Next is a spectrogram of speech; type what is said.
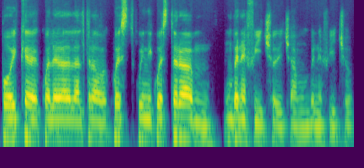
Poi che, qual era l'altra, quest, quindi questo era um, un beneficio, diciamo, un beneficio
